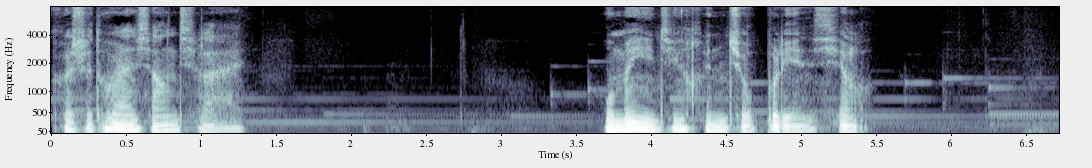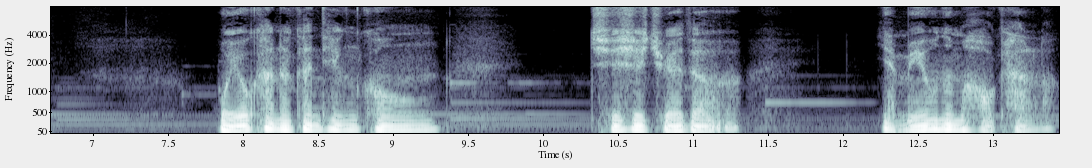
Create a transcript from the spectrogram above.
可是突然想起来，我们已经很久不联系了。我又看了看天空，其实觉得也没有那么好看了。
